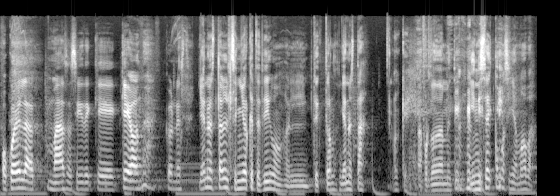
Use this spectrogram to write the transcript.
¿O cuál es la más así de que, qué onda con esto? Ya no está el señor que te digo, el director, ya no está, Ok. afortunadamente. y ni sé cómo se llamaba.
